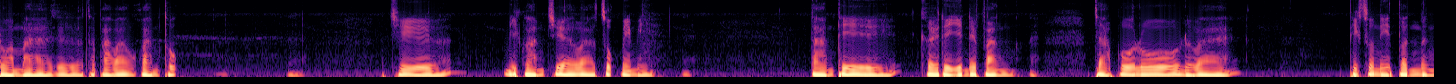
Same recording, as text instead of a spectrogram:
นวมมาคือสภาวะของความทุกข์ ชื่อมีความเชื่อว่าสุขไม่มี ตามที่เคยได้ยินได้ฟัง จากผู้รู้หรือว่าภิกษุณีตนหนึ่ง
